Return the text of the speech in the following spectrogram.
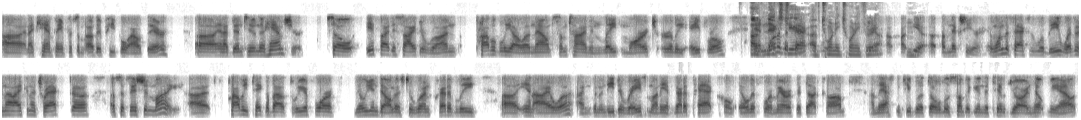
uh, and I campaigned for some other people out there. Uh, and I've been to New Hampshire. So if I decide to run, probably I'll announce sometime in late March, early April. Of and next of year, of 2023? Yeah, mm-hmm. yeah, of next year. And one of the factors will be whether or not I can attract uh, a sufficient money. Uh, probably take about three or four million dollars to run credibly uh, in Iowa. I'm going to need to raise money. I've got a PAC called ElderForAmerica.com. I'm asking people to throw a little something in the tip jar and help me out.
